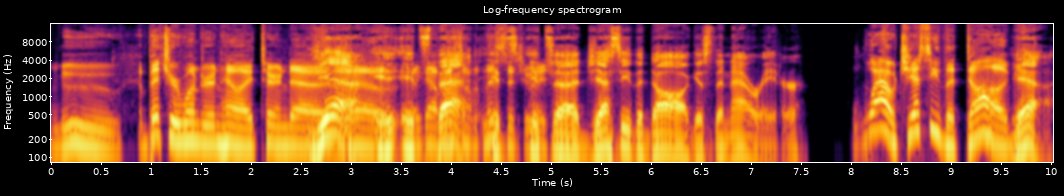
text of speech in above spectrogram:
Ooh, I bet you're wondering how I turned out. yeah, it, I got that. It's situation. it's uh Jesse the dog is the narrator. Wow, Jesse the dog. Yeah.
